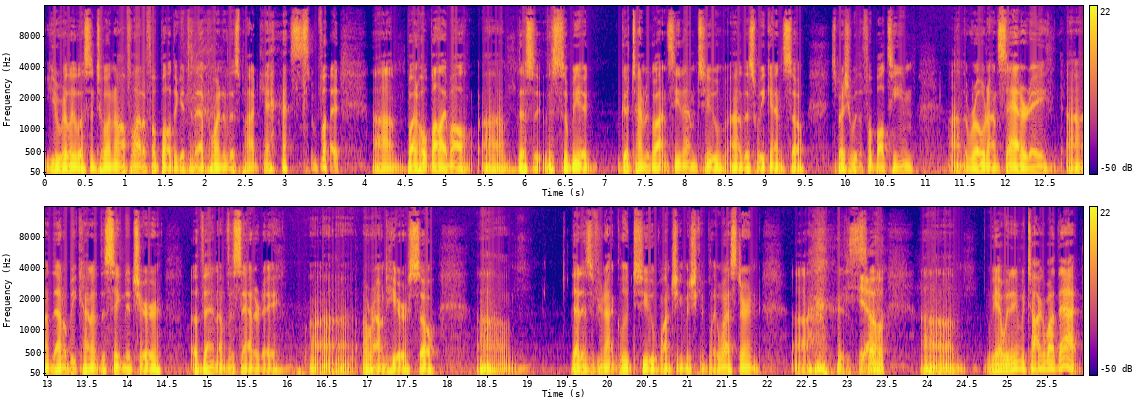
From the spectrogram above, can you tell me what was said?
you really listen to an awful lot of football to get to that point of this podcast. but um, but Hope Volleyball, um, this this will be a good time to go out and see them too uh, this weekend. So especially with the football team on the road on Saturday, uh, that'll be kind of the signature event of the Saturday uh, around here. So um, that is if you're not glued to watching Michigan play Western. Uh, so. Yeah. Um, yeah, we didn't even talk about that.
